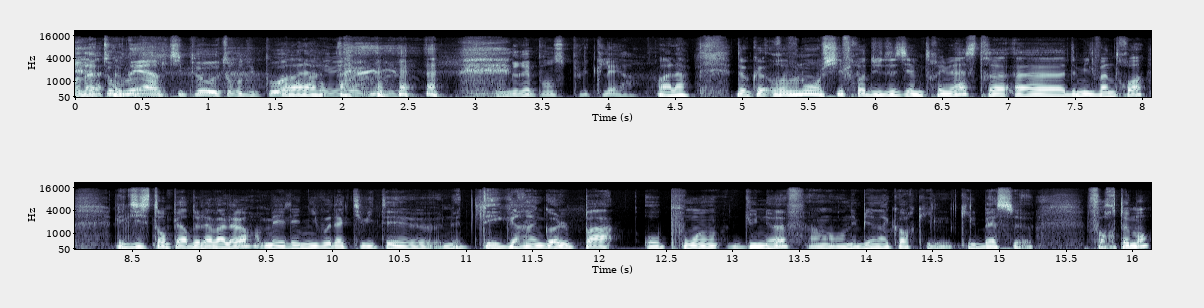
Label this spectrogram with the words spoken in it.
On a tourné un petit peu autour du pot avant Voilà. d'arriver à une, une réponse plus claire. Voilà. Donc euh, revenons aux chiffres du deuxième trimestre euh, 2023. L'existant perd de la valeur, mais les niveaux d'activité euh, ne dégringolent pas au point du neuf. hein. on est bien d'accord qu'il qu'il baisse euh, fortement.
